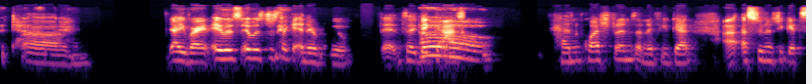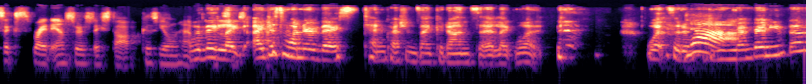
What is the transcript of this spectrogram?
the test. um yeah right it was it was just like an interview like they oh, 10 questions and if you get uh, as soon as you get six right answers they stop because you don't have were they like. I just wonder if there's 10 questions I could answer. Like what? what sort of do Yeah. you remember any of them?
